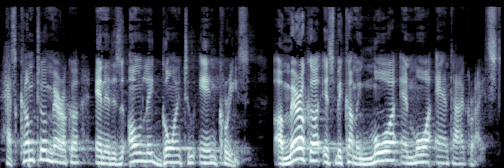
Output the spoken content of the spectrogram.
has come to America and it is only going to increase. America is becoming more and more antichrist.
